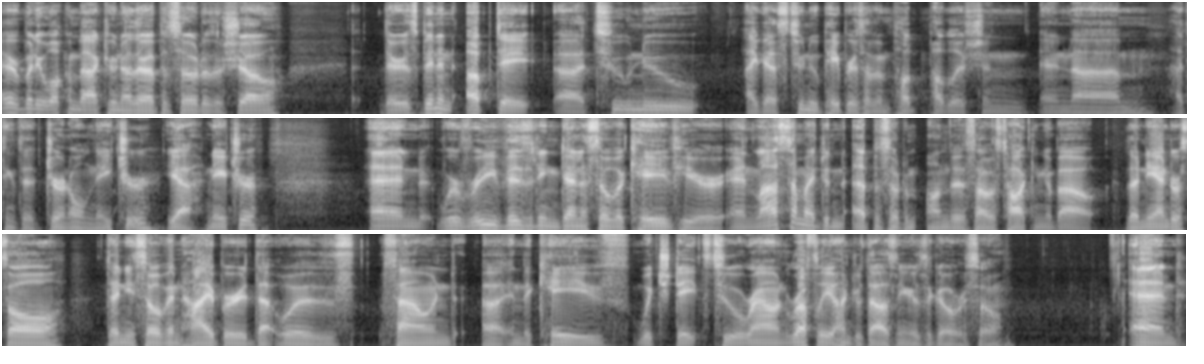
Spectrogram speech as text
Everybody, welcome back to another episode of the show. There's been an update. Uh, two new, I guess, two new papers have been pu- published in, in um, I think the journal Nature. Yeah, Nature. And we're revisiting Denisova Cave here. And last time I did an episode on this, I was talking about the Neanderthal Denisovan hybrid that was found uh, in the cave, which dates to around roughly 100,000 years ago or so. And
